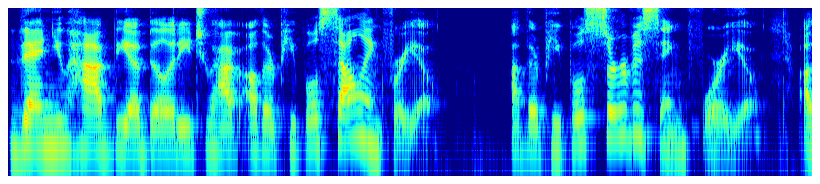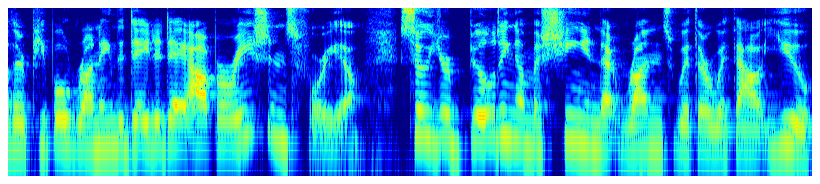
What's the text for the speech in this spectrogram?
then you have the ability to have other people selling for you, other people servicing for you other people running the day to day operations for you. So you're building a machine that runs with or without you.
